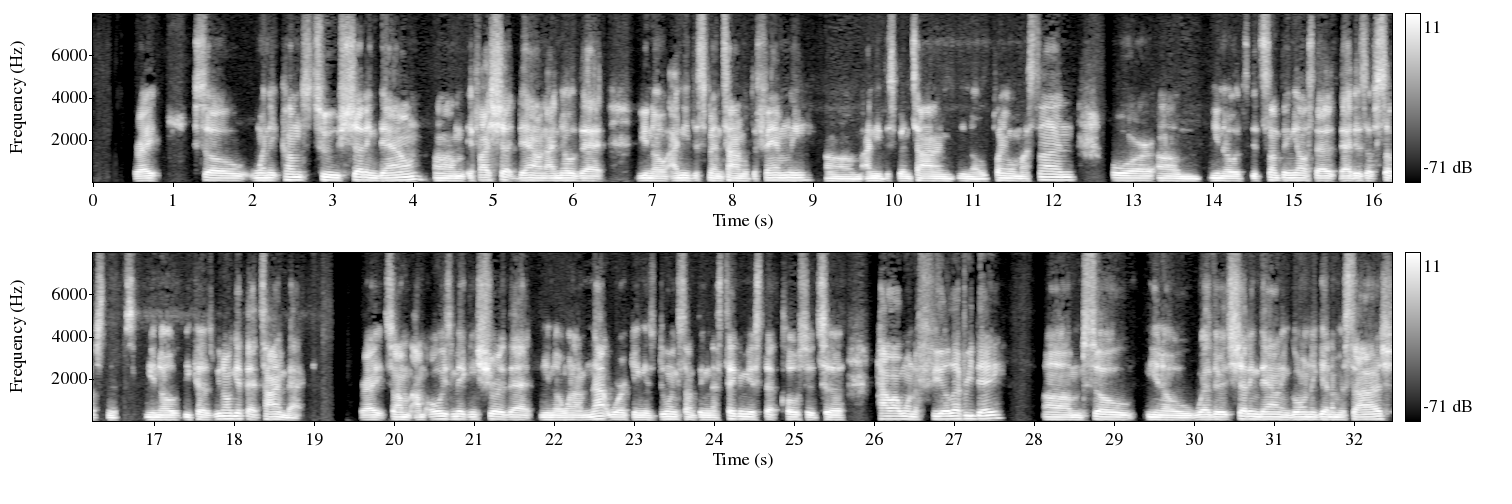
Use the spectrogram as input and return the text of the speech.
right? So when it comes to shutting down, um, if I shut down, I know that, you know, I need to spend time with the family. Um, I need to spend time, you know, playing with my son, or um, you know, it's it's something else that that is of substance, you know, because we don't get that time back, right? So I'm I'm always making sure that you know when I'm not working is doing something that's taking me a step closer to how I want to feel every day um, so, you know, whether it's shutting down and going to get a massage,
